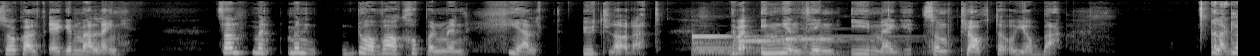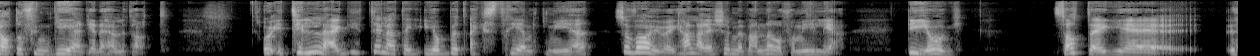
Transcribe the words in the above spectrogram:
såkalt egenmelding. Sånn? Men, men da var kroppen min helt utladet. Det var ingenting i meg som klarte å jobbe. Eller klarte å fungere i det hele tatt. Og i tillegg til at jeg jobbet ekstremt mye, så var jo jeg heller ikke med venner og familie. De òg satt jeg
